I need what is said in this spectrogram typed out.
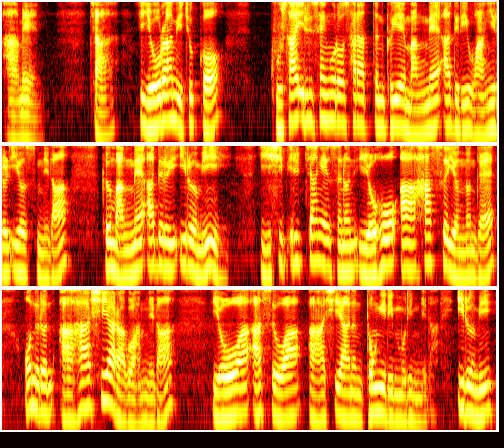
아멘. 자, 이제 요람이 죽고 구사 일생으로 살았던 그의 막내 아들이 왕위를 이었습니다. 그 막내 아들의 이름이 21장에서는 여호아하스였는데 오늘은 아하시아라고 합니다. 여호아하스와 아하시아는 동일 인물입니다. 이름이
